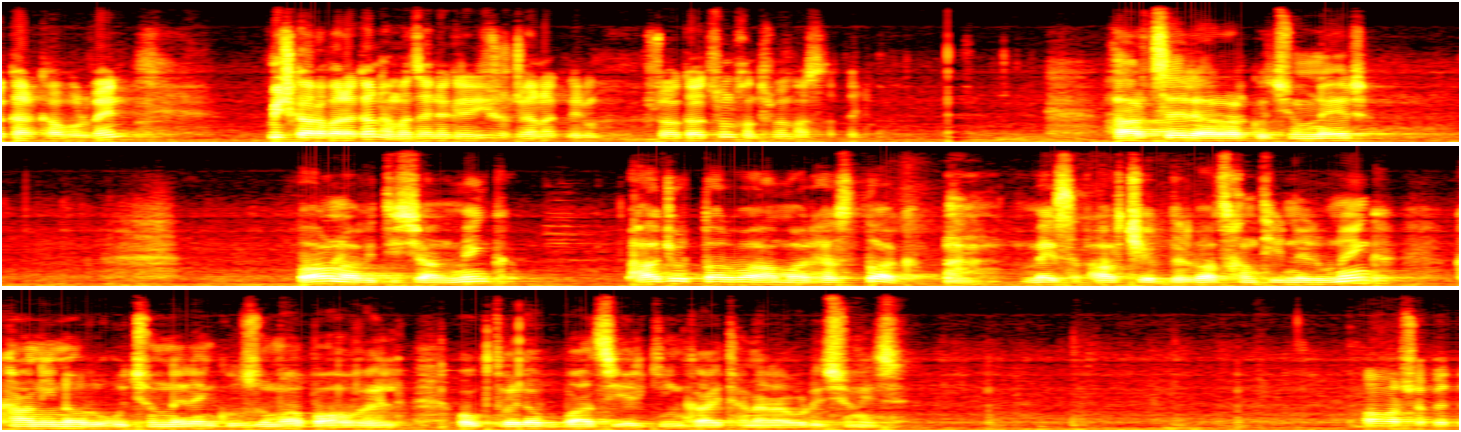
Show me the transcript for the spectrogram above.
կկարգավորվեն միջկառավարական համաձայնագրերի շրջանակներում։ Շնորհակալություն, խնդրում եմ հաստատել։ Հարցեր, առարկություններ։ Պարոն Ավետիսյան, մենք հաջորդ տարվա համար հստակ մեզ արժև դրված խնդիրներ ունենք, քանի նոր ուղություններ ենք ուզում ապահովել, օգտվելով բաց երկինք այդ հնարավորությունից։ Պարոն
